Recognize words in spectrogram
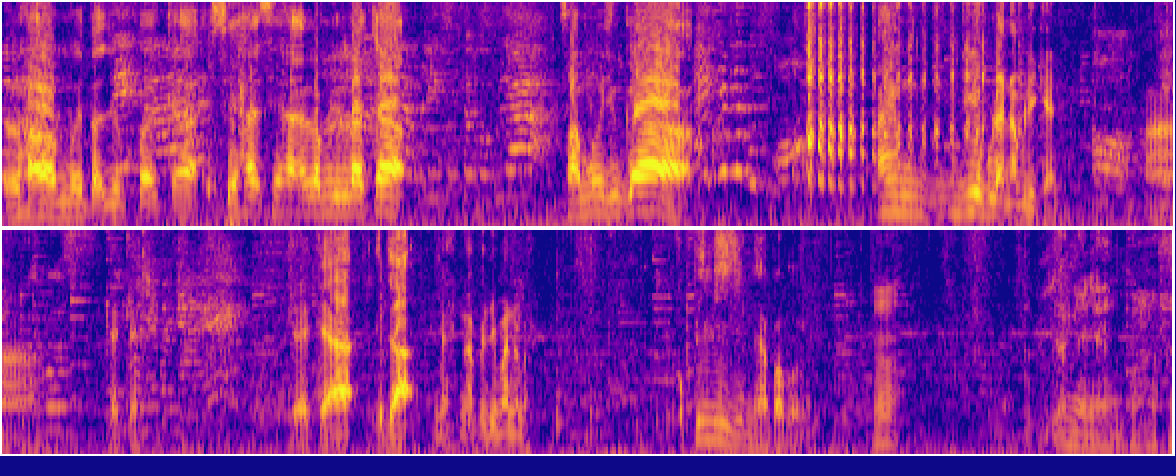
Lama tak jumpa kak. Sihat-sihat Alhamdulillah kak. Sama juga. I'm, dia pula nak belikan. Oh, Ah. bagus. Okey, okey. Banyak eh. Okey, okey. ah. Kejap. Meh, nak pilih mana meh? Kau pilih je meh apa-apa meh. Hmm. Tapi jangan yang mahal.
